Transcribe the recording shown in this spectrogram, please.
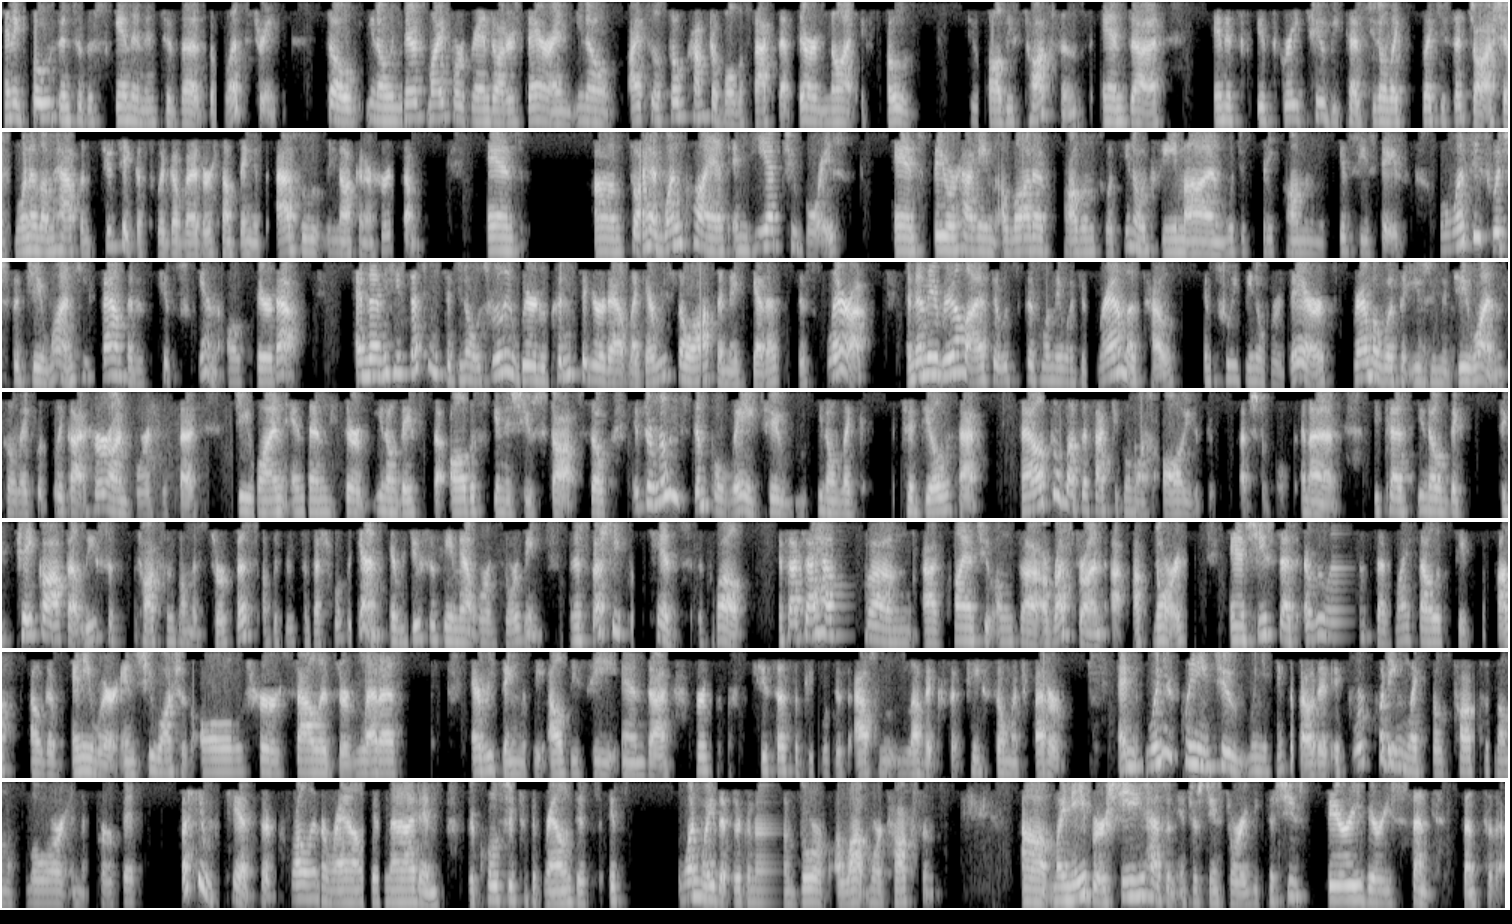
and it goes into the skin and into the, the bloodstream. So, you know, there's my four granddaughters there. And, you know, I feel so comfortable the fact that they're not exposed to all these toxins. And, uh, and it's, it's great too, because, you know, like, like you said, Josh, if one of them happens to take a swig of it or something, it's absolutely not going to hurt them. And, um, so I had one client and he had two boys and they were having a lot of problems with, you know, eczema and which is pretty common with kids these days. Well, once he switched to G1, he found that his kid's skin all cleared up. And then he said to me, he said, you know, it was really weird. We couldn't figure it out. Like every so often they'd get a, this flare up. And then they realized it was because when they went to grandma's house and sleeping over there, grandma wasn't using the G1. So they quickly got her on board with the G1 and then they're, you know, they, all the skin issues stopped. So it's a really simple way to, you know, like to deal with that. And I also love the fact you can wash all your vegetables. And uh, because, you know, they to take off at least the toxins on the surface of the fruits and vegetables, again, it reduces the amount we're absorbing, and especially for kids as well. In fact, I have um, a client who owns a, a restaurant uh, up north, and she says everyone says my salads taste the best out of anywhere, and she washes all her salads or lettuce, everything with the LDC, and uh, her she says the people just absolutely love it because it tastes so much better. And when you're cleaning too, when you think about it, if we're putting like those toxins on the floor and the carpet, especially with kids, they're crawling around in that and they're closer to the ground. It's it's one way that they're going to absorb a lot more toxins. Uh, my neighbor, she has an interesting story because she's very, very scent sensitive.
